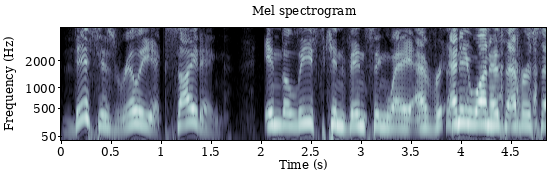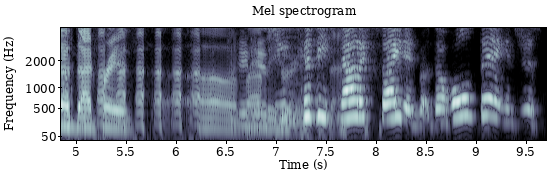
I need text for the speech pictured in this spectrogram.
"This is really exciting." In the least convincing way ever anyone has ever said that phrase. Oh, In Bobby history. Because he's not excited. But the whole thing is just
